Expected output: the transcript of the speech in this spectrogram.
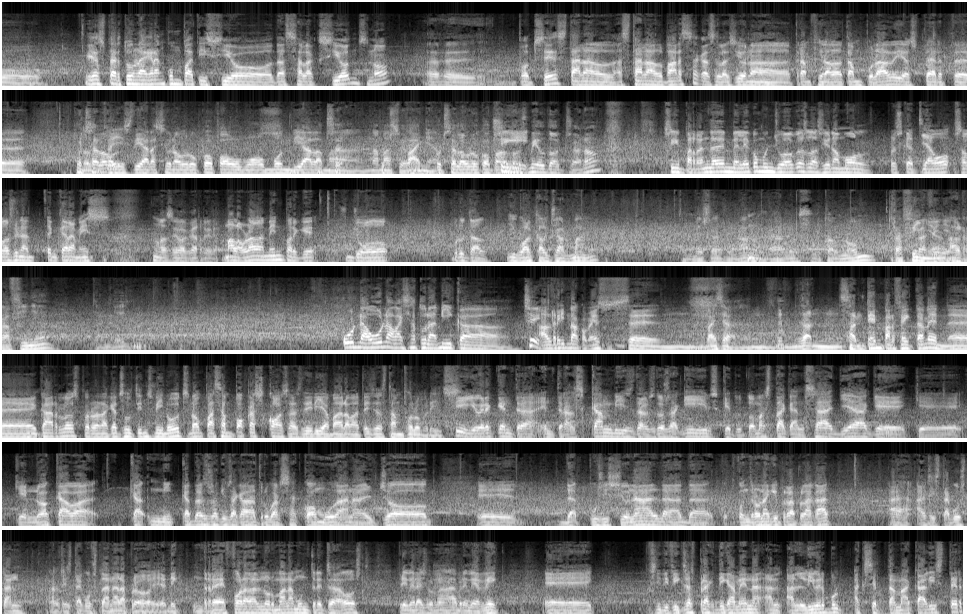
I es perd una gran competició de seleccions, no? Eh, pot ser, estan al, estan al Barça, que es lesiona a tram final de temporada i es perd... Eh, Pot no ser dir ara si una Eurocopa o un, o un Mundial amb, Potser- amb potser- Espanya. Potser l'Eurocopa Sí. del 2012, no? O sigui, parlem de Dembélé com un jugador que es lesiona molt, però és que Thiago s'ha lesionat encara més en la seva carrera. Malauradament, perquè és un jugador brutal. Igual que el germà, eh? també és lesionat, mm. ara no surt el nom. Rafinha. El Rafinha, també. Un a un ha baixat una mica Sí. el ritme com és eh, vaja, en- s'entén perfectament eh, Carlos, però en aquests últims minuts no passen poques coses, diríem ara mateix a Stamford Bridge. Sí, jo crec que entre, entre els canvis dels dos equips, que tothom està cansat ja, que, que, que no acaba, cap, ni cap dels dos equips acaba de trobar-se còmode en el joc, eh, de posicional, de, de, contra un equip replegat, eh, els està costant, els està costant ara, però ja dic, res fora del normal amb un 13 d'agost, primera jornada de Premier League. Eh, si t'hi fixes pràcticament el, el Liverpool, excepte McAllister,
